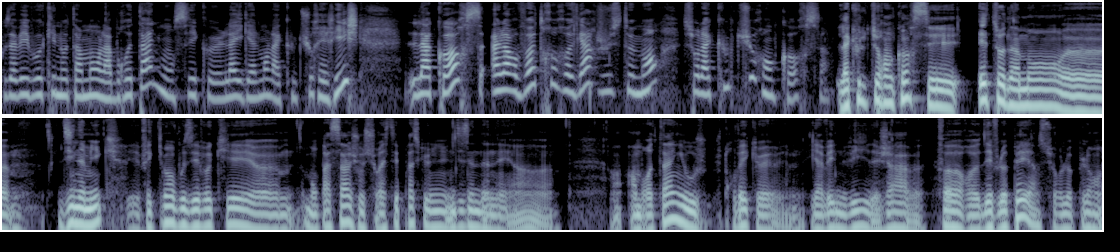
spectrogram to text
Vous avez évoqué notamment la Bretagne, où on sait que là également la culture est riche. La Corse. Alors, votre regard justement sur la culture en Corse? La culture en Corse, c'est étonnamment euh, dynamique. Effectivement, vous évoquiez euh, mon passage, je suis resté presque une, dizaine d'années. Hein, en, Bretagne, où je, trouvais qu'il y avait une vie déjà fort développée hein, sur le plan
